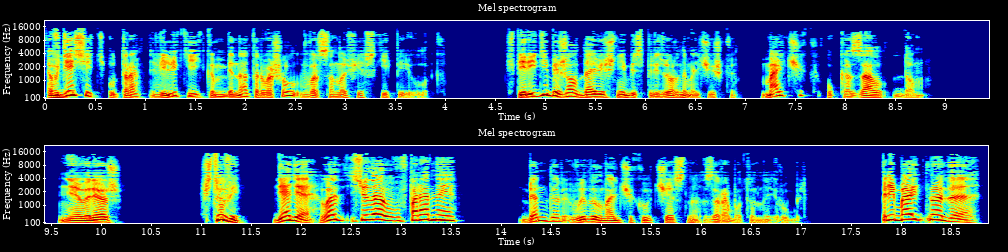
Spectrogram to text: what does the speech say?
В десять утра великий комбинатор вошел в Варсонофьевский переулок. Впереди бежал давишний беспризорный мальчишка. Мальчик указал дом. — Не врешь? — Что вы? — Дядя, вот сюда, в парадное. Бендер выдал мальчику честно заработанный рубль. — Прибавить надо, —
